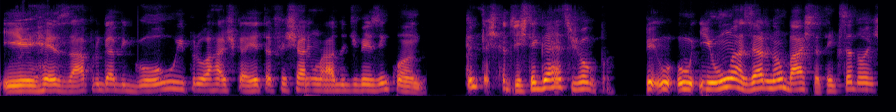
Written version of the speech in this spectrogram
E rezar pro Gabigol e pro Arrascaeta fecharem um lado de vez em quando. Porque não tem jeito, a gente tem que ganhar esse jogo, pô. E, o, e 1 a 0 não basta, tem que ser dois.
